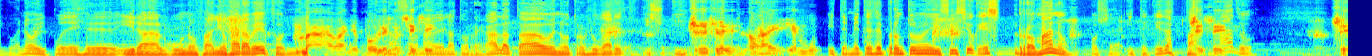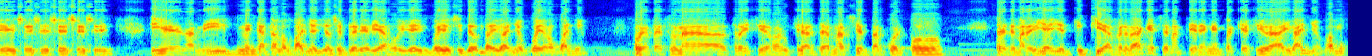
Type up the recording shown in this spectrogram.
y bueno, y puedes eh, ir a algunos baños árabes, pues, Vas a baños públicos, sí, sí. de la Torre Gálata o en otros lugares, y, so- y- Sí, sí, los hay y en mu- y te metes de pronto en un edificio que es romano, o sea, y te quedas pasmado. Sí, sí, sí, sí, sí, sí. Y a mí me encantan los baños. Yo siempre que viajo y voy a un sitio donde hay baños, voy a los baños. Porque me parece una tradición alucinante, además sienta el cuerpo de maravilla. Y en Turquía es verdad que se mantienen en cualquier ciudad hay baños, vamos.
